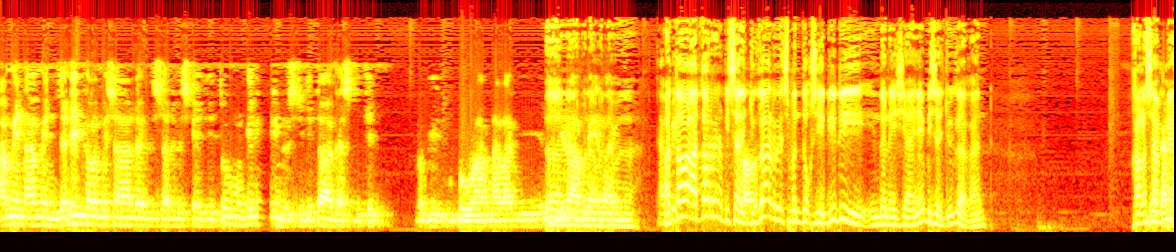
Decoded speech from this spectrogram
Amin amin. Jadi kalau misalnya ada bisa rilis kayak gitu, mungkin industri kita agak sedikit lebih berwarna lagi, lebih Benar, benar, benar, lagi. benar. Tapi- Atau atau bisa juga rilis bentuk CD di Indonesianya bisa juga kan? Kalau sampai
